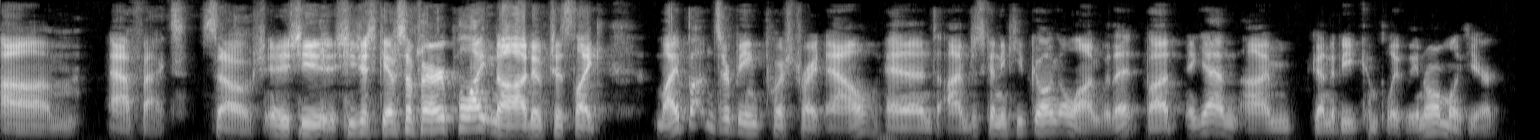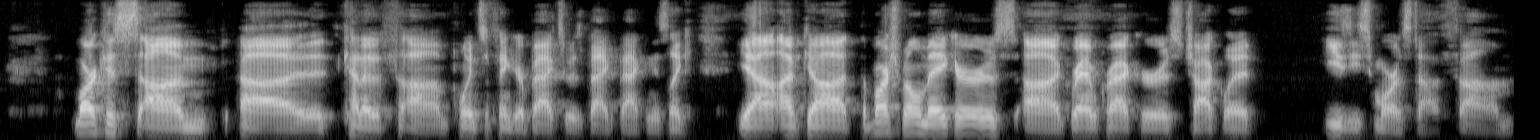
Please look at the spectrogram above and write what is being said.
um affect. So she she, she just gives a very polite nod of just like my buttons are being pushed right now, and I'm just going to keep going along with it. But again, I'm going to be completely normal here. Marcus um uh kind of um points a finger back to his backpack and he's like, "Yeah, I've got the marshmallow makers, uh graham crackers, chocolate, easy s'more stuff." Um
